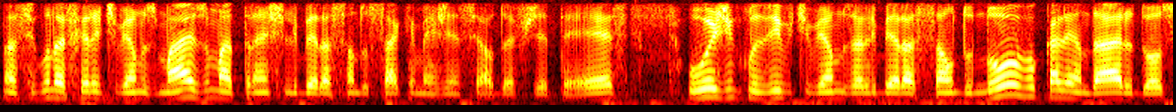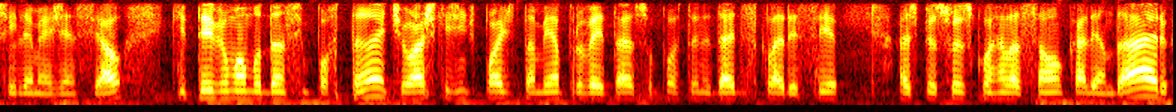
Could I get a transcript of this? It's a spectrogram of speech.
na segunda-feira tivemos mais uma tranche de liberação do saque emergencial do FGTS. Hoje, inclusive, tivemos a liberação do novo calendário do auxílio emergencial, que teve uma mudança importante. Eu acho que a gente pode também aproveitar essa oportunidade de esclarecer as pessoas com relação ao calendário.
